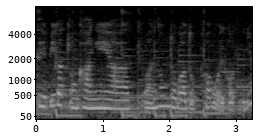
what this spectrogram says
대비가 좀 강해야 완성도가 높아 보이거든요.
